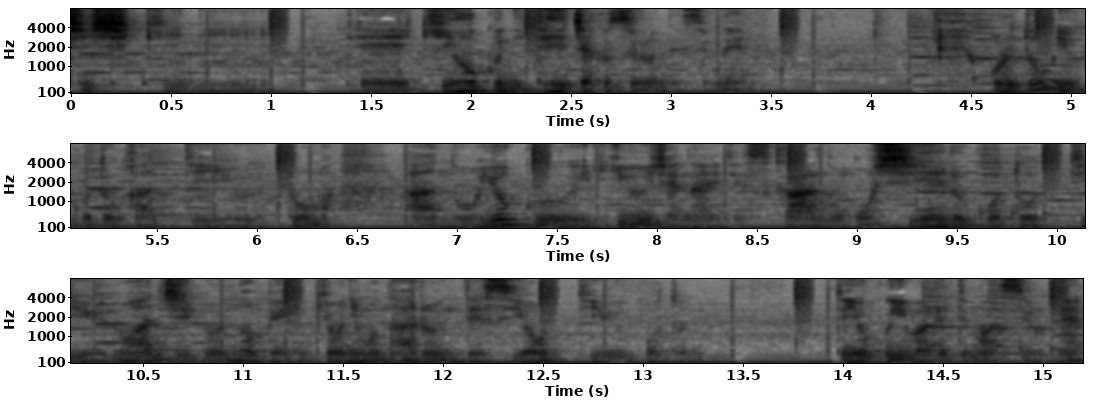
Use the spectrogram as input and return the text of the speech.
知識に、えー、記憶に定着するんですよね。これどういうことかっていうと、まあ、あのよく言うじゃないですか。あの教えることっていうのは自分の勉強にもなるんですよっていうことってよく言われてますよね。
